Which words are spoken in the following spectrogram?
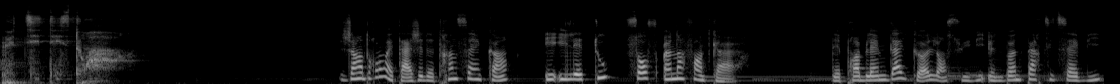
Petite histoire. Gendron est âgé de 35 ans et il est tout sauf un enfant de cœur. Des problèmes d'alcool ont suivi une bonne partie de sa vie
